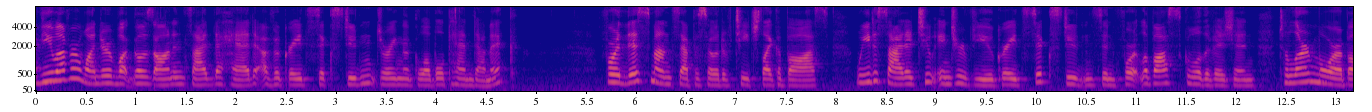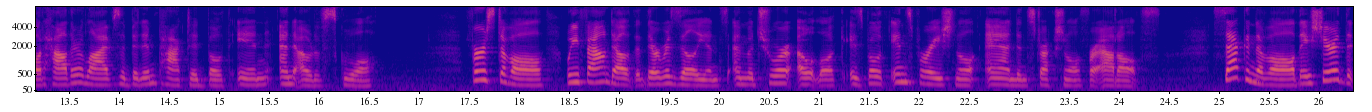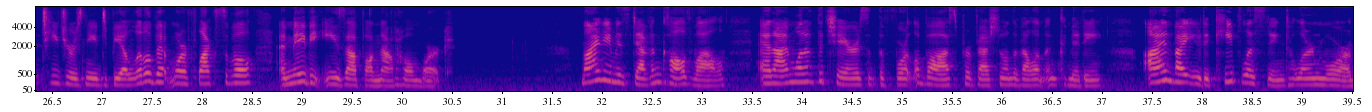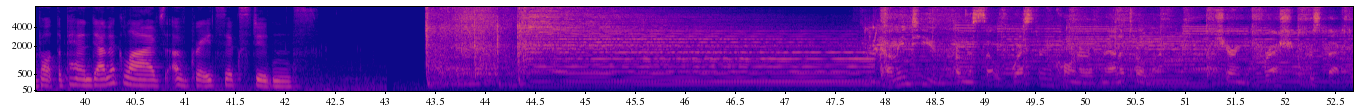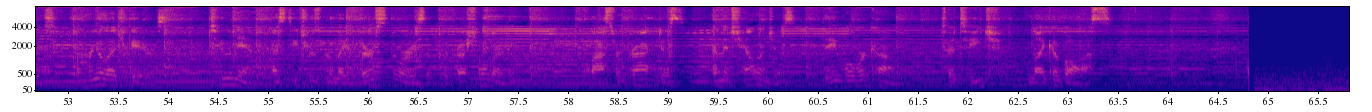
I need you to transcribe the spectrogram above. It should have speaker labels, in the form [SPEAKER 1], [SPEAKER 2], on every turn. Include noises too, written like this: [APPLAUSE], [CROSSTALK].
[SPEAKER 1] Have you ever wondered what goes on inside the head of a grade 6 student during a global pandemic? For this month's episode of Teach Like a Boss, we decided to interview grade 6 students in Fort LaBosse School Division to learn more about how their lives have been impacted both in and out of school. First of all, we found out that their resilience and mature outlook is both inspirational and instructional for adults. Second of all, they shared that teachers need to be a little bit more flexible and maybe ease up on that homework. My name is Devin Caldwell, and I'm one of the chairs of the Fort LaBosse Professional Development Committee. I invite you to keep listening to learn more about the pandemic lives of grade 6 students.
[SPEAKER 2] Coming to you from the southwestern corner of Manitoba, sharing fresh perspectives from real educators. Tune in as teachers relate their stories of professional learning, classroom practice, and the challenges they've overcome to teach like a boss.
